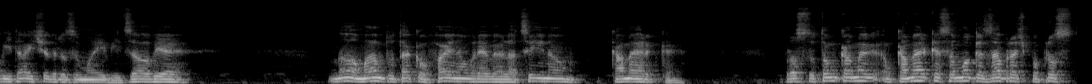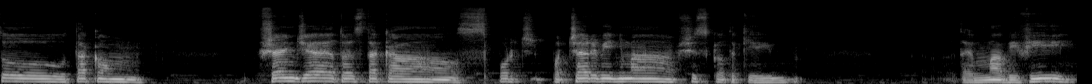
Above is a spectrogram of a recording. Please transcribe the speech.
Witajcie drodzy moi widzowie. No, mam tu taką fajną, rewelacyjną kamerkę. Po prostu tą kamer kamerkę sobie mogę zabrać po prostu taką wszędzie. To jest taka podczerwień ma, wszystko taki tak ma Wi-Fi.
